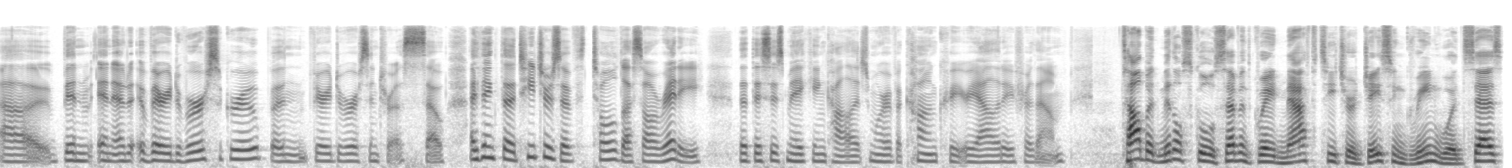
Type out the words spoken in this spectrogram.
uh, been in a, a, very diverse group and very diverse interests. So I think the teachers have told us already that this is making college more of a concrete reality for them. Talbot Middle School 7th grade math teacher Jason Greenwood says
